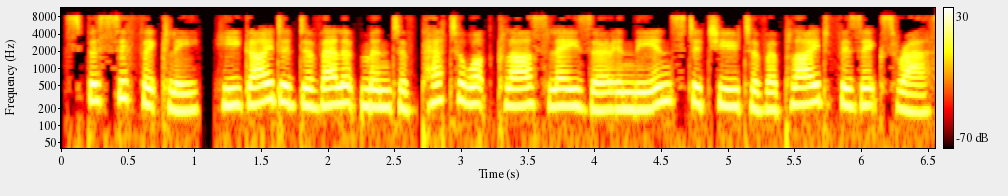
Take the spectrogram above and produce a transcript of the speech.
Specifically, he guided development of petawatt class laser in the Institute of Applied Physics RAS.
